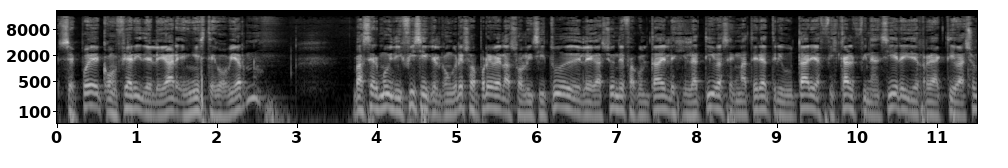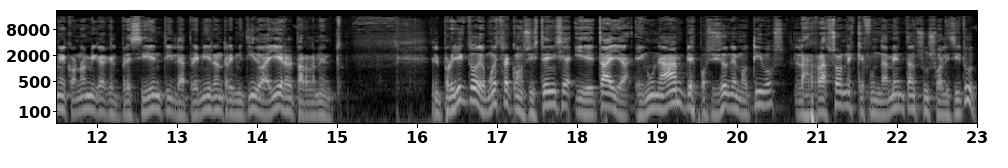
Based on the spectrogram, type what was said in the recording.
¿Se puede confiar y delegar en este gobierno? Va a ser muy difícil que el Congreso apruebe la solicitud de delegación de facultades legislativas en materia tributaria, fiscal, financiera y de reactivación económica que el presidente y la Premier han remitido ayer al Parlamento. El proyecto demuestra consistencia y detalla en una amplia exposición de motivos las razones que fundamentan su solicitud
